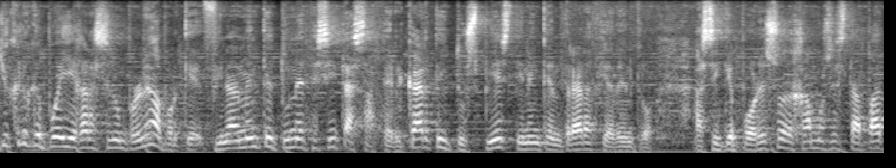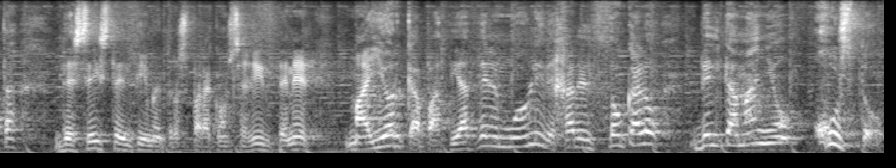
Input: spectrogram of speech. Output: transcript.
yo creo que puede llegar a ser un problema porque finalmente tú necesitas acercarte y tus pies tienen que entrar hacia adentro. Así que por eso dejamos esta pata de 6 centímetros para conseguir tener mayor capacidad del mueble y dejar el zócalo del tamaño justo.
